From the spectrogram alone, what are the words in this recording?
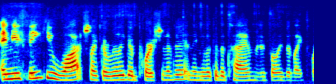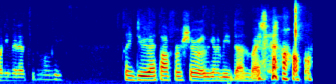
And you think you watch like a really good portion of it, and then you look at the time, and it's only been like 20 minutes of the movie. It's like, dude, I thought for sure it was gonna be done by now.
